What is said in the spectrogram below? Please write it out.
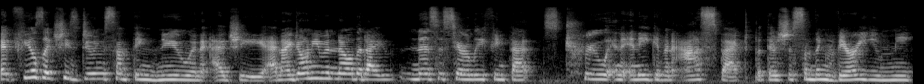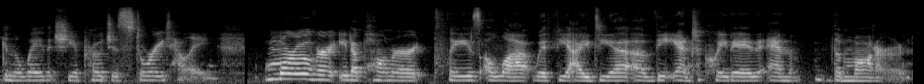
it feels like she's doing something new and edgy and I don't even know that I necessarily think that's true in any given aspect but there's just something very unique in the way that she approaches storytelling. Moreover, Ada Palmer plays a lot with the idea of the antiquated and the modern.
